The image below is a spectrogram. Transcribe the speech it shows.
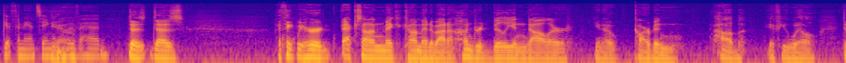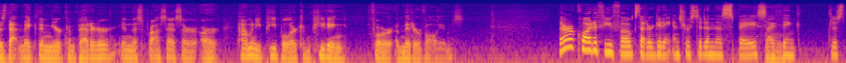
get financing Yeah. and move ahead. Does does I think we heard Exxon make a comment about a hundred billion dollar, you know, carbon hub, if you will. Does that make them your competitor in this process, or, or how many people are competing for emitter volumes? There are quite a few folks that are getting interested in this space. I mm-hmm. think just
